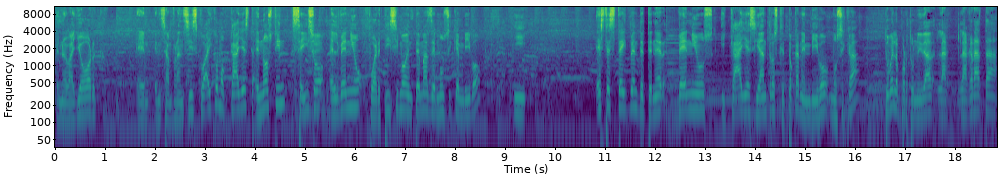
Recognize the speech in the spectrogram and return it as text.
en Nueva York, en, en San Francisco. Hay como calles. En Austin se hizo el venue fuertísimo en temas de música en vivo. Y este statement de tener venues y calles y antros que tocan en vivo música, tuve la oportunidad, la, la grata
